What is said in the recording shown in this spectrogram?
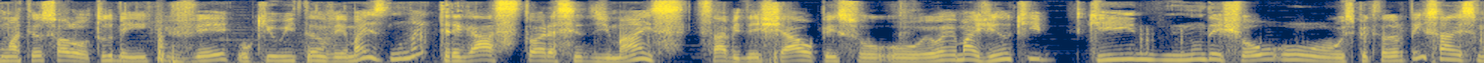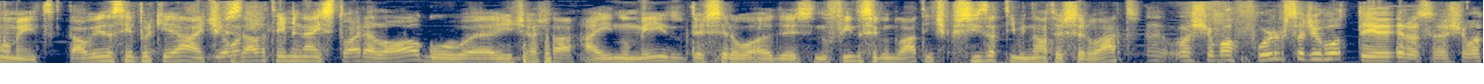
Matheus falou, tudo bem, a gente vê o que o Ethan vê, mas não é entregar a história cedo demais, sabe? Deixar o pessoal. Eu imagino que que não deixou o espectador pensar nesse momento. Talvez assim, porque ah, a gente precisava terminar a história logo, é, a gente já tá aí no meio do terceiro, no fim do segundo ato, a gente precisa terminar o terceiro ato. É, eu achei uma força de roteiro, assim, achei, uma,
